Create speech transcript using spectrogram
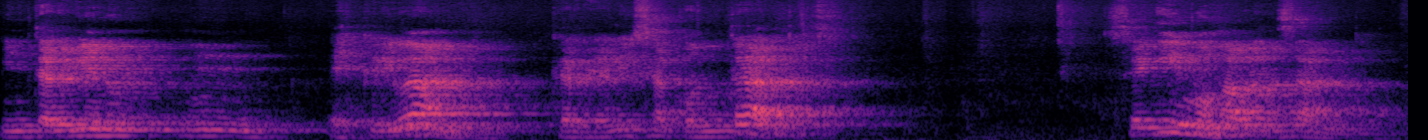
interviene un, escribano que realiza contratos. Seguimos avanzando.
